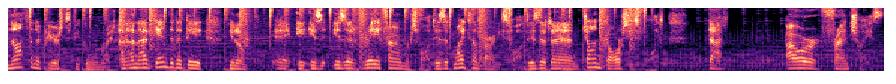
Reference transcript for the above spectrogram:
nothing appears to be going right. And, and at the end of the day, you know, uh, is is it Ray Farmer's fault? Is it Mike Lombardi's fault? Is it um, John Dorsey's fault that our franchise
